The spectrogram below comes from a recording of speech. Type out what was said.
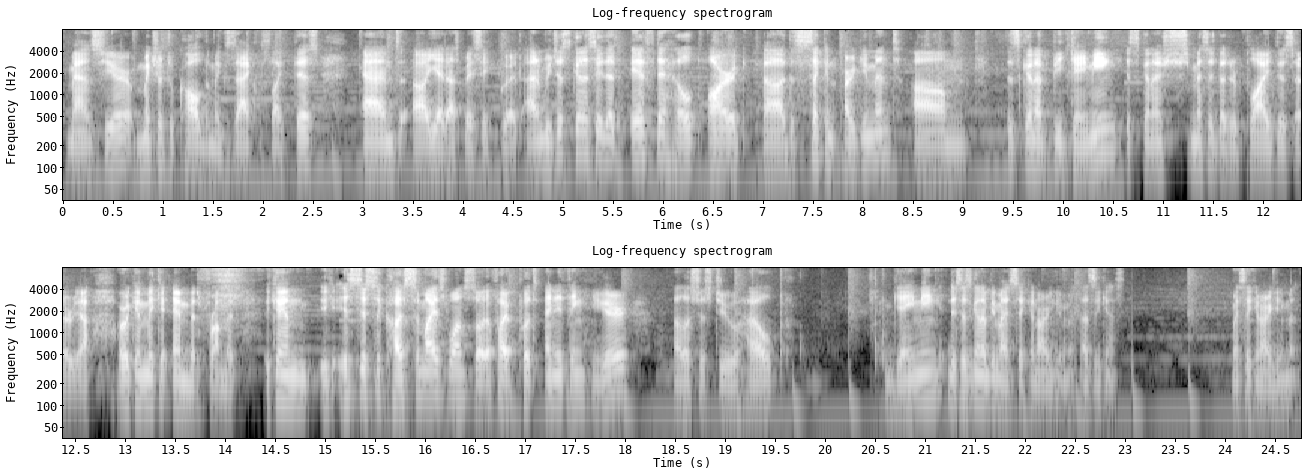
commands here. Make sure to call them exactly like this. And uh, yeah, that's basically it. And we're just gonna say that if the help arg, uh, the second argument, um, is gonna be gaming. It's gonna message that reply this area or we can make an embed from it. It can it's just a customized one so if i put anything here uh, let's just do help gaming. This is gonna be my second argument as you can see my second argument.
